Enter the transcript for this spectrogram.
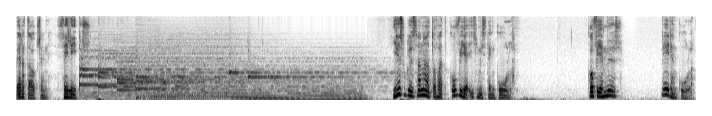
vertauksen selitys. Jeesuksen sanat ovat kovia ihmisten kuulla. Kovia myös meidän kuulla.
